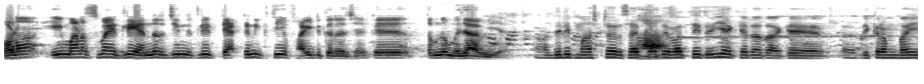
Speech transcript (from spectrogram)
પણ એ માણસમાં એટલી એનર્જી એટલી ટેકનિકથી એ ફાઇટ કરે છે કે તમને મજા આવી જાય. દિલીપ માસ્ટર સાહેબ સાથે વાત થઈ તો એ કહેતા હતા કે વિક્રમભાઈ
